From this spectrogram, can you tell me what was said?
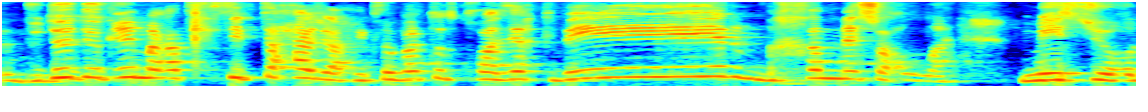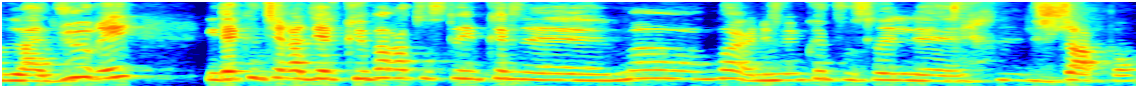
de 2 degrés, avec le bateau de croisière, mais sur la durée, il a qu'une tirade de Cuba, euh, euh, le Japon,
